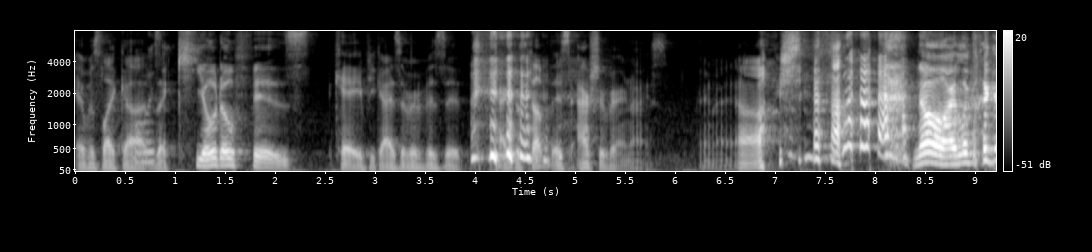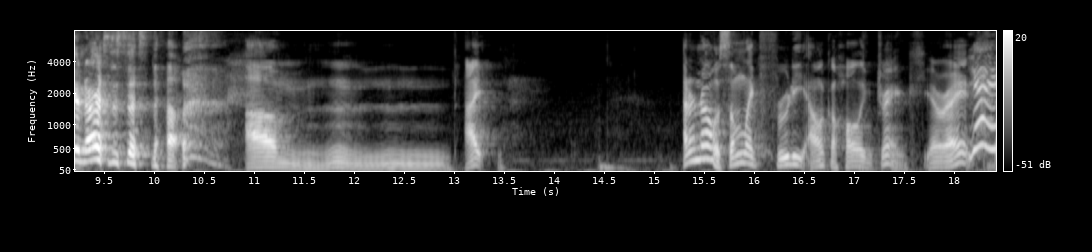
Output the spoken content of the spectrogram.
It was like uh, What was the it? Kyoto Fizz. Okay, if you guys ever visit it's actually very nice. Very nice. Shit. no, I look like a narcissist now. Um, mm, I. I don't know, some like fruity alcoholic drink, you know, right? Yeah, yeah,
